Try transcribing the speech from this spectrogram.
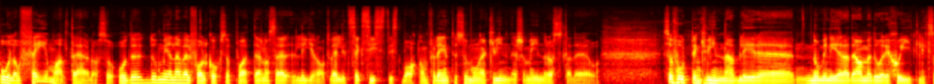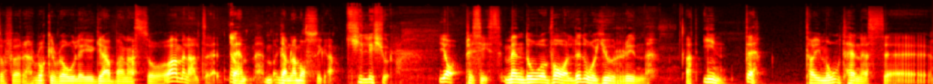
Hall of Fame och allt det här då. Så, och då, då menar väl folk också på att det något så här, ligger något väldigt sexistiskt bakom. För det är inte så många kvinnor som är inröstade. Och så fort en kvinna blir eh, nominerad, ja men då är det skit liksom. För rock'n'roll är ju grabbarnas och ja men allt det där. Ja. Det gamla mossiga. Klyschor Ja, precis. Men då valde då juryn att inte ta emot hennes eh,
